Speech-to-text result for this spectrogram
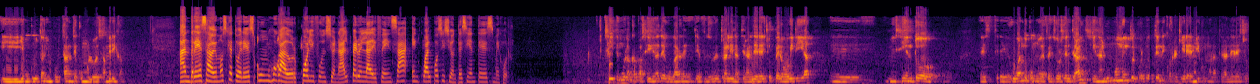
y a un club tan importante como lo es América. Andrés, sabemos que tú eres un jugador polifuncional, pero en la defensa, ¿en cuál posición te sientes mejor? Sí, tengo la capacidad de jugar de, defensor central y lateral derecho, pero hoy día eh, me siento este, jugando como defensor central. Si en algún momento el cuerpo técnico requiere de mí como lateral derecho,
